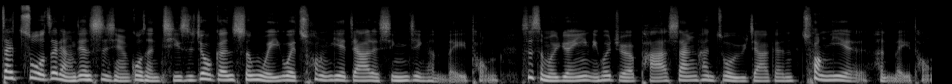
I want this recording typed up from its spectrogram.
在做这两件事情的过程，其实就跟身为一位创业家的心境很雷同。是什么原因你会觉得爬山和做瑜伽跟创业很雷同？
